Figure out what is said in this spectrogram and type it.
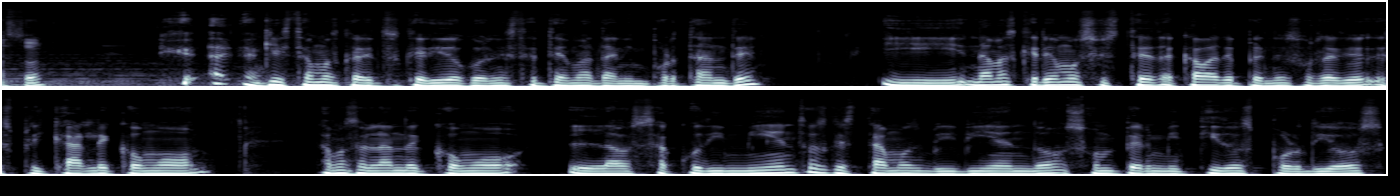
Pastor. Aquí estamos, caritos querido, con este tema tan importante. Y nada más queremos, si usted acaba de prender su radio, explicarle cómo estamos hablando de cómo los sacudimientos que estamos viviendo son permitidos por Dios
